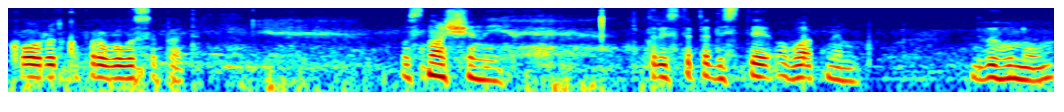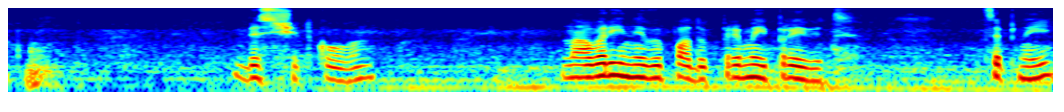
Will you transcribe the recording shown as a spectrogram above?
Коротко про велосипед. Оснащений 350 ватним двигуном безщитковим. На аварійний випадок прямий привід цепний.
